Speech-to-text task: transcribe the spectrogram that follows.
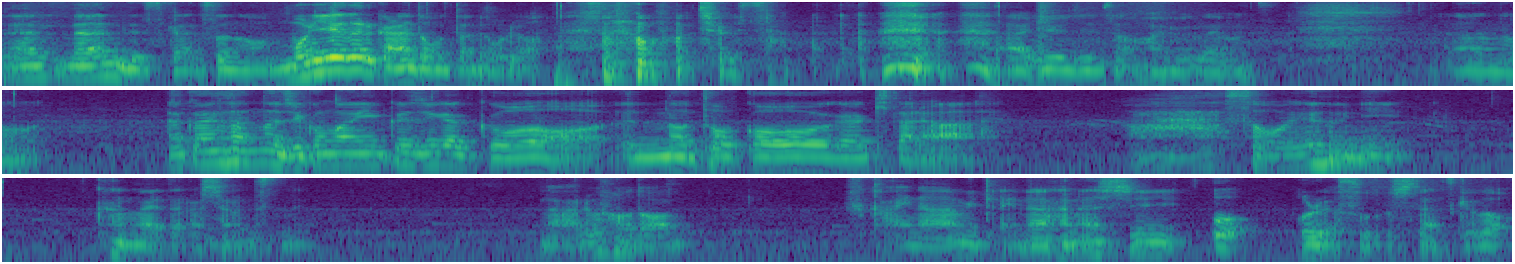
なんですか？その盛り上がるかなと思ったんだ俺は。そのもうちょいさ。あ 友人さんおはようございます。あの中根さんの自己満育児学をの投稿が来たらああそういうふうに考えてらっしゃるんですね。なるほど。深いなみたいな話を俺は想像したんですけど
